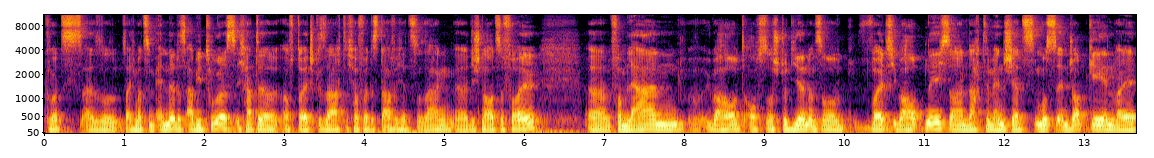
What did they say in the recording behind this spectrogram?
kurz, also sag ich mal zum Ende des Abiturs. Ich hatte auf Deutsch gesagt, ich hoffe, das darf ich jetzt so sagen, äh, die Schnauze voll. Äh, vom Lernen überhaupt, auch so studieren und so, wollte ich überhaupt nicht, sondern dachte, Mensch, jetzt musst du in den Job gehen, weil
